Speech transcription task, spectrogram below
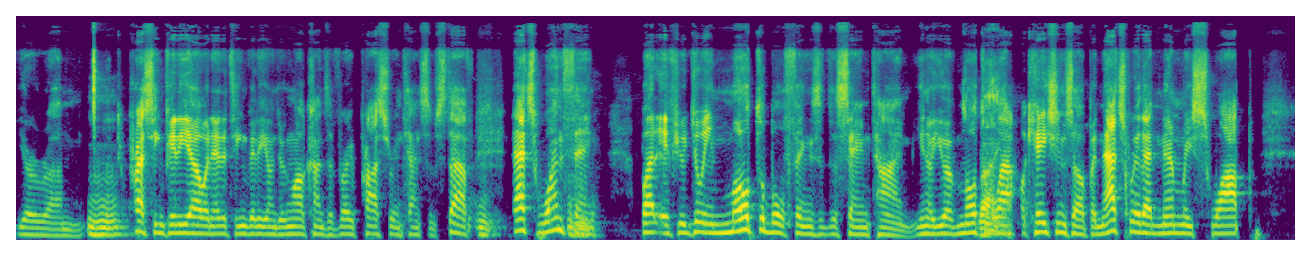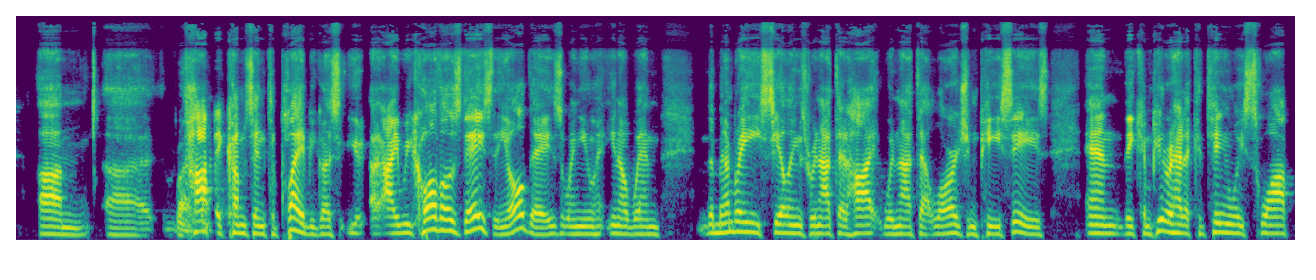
you're um, mm-hmm. compressing video and editing video and doing all kinds of very processor intensive stuff. Mm-hmm. That's one mm-hmm. thing. Mm-hmm. But if you're doing multiple things at the same time, you know, you have multiple right. applications open, that's where that memory swap um, uh, right. topic comes into play because you, I recall those days in the old days when you you know when the memory ceilings were not that high, were not that large in PCs, and the computer had to continually swap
